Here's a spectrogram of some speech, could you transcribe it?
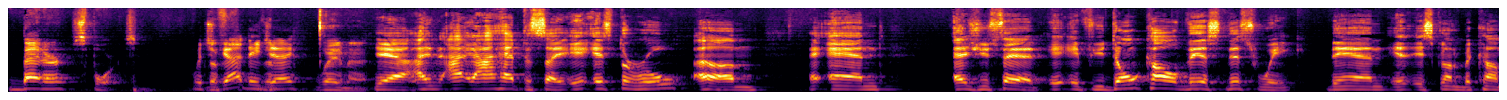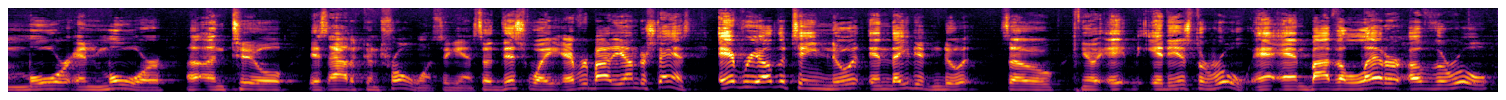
better sports. What you got, DJ? wait a minute. Yeah, I, I, I have to say it, it's the rule. Um, and as you said, if you don't call this this week, then it's going to become more and more uh, until it's out of control once again. So this way, everybody understands. Every other team knew it, and they didn't do it. So you know, it, it is the rule, and, and by the letter of the rule,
